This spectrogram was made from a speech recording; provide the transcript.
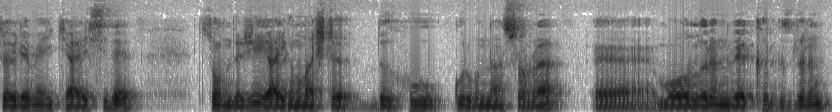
Söyleme hikayesi de son derece yaygınlaştı. The Who grubundan sonra e, Moğolların ve Kırgızların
